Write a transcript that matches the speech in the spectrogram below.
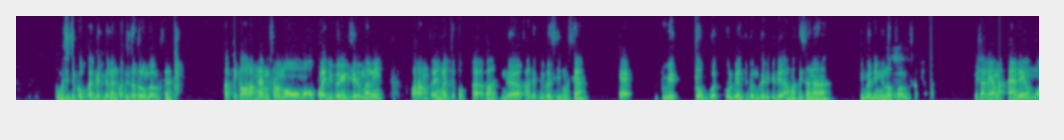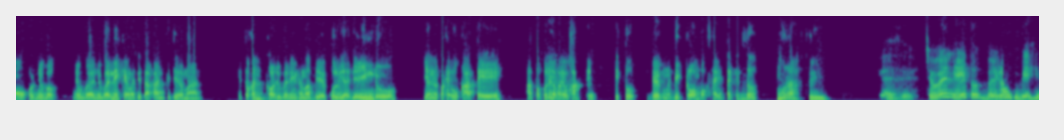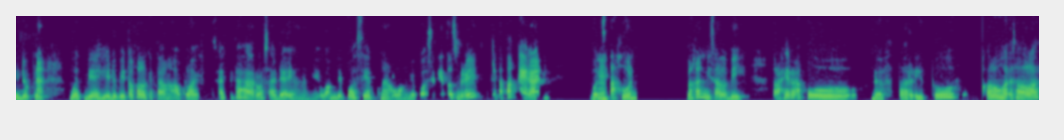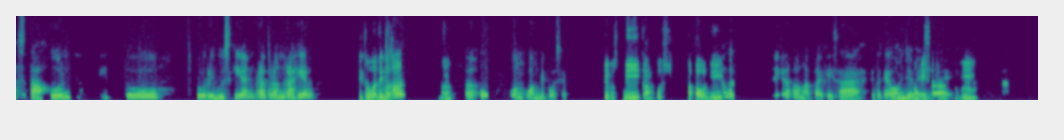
Gue masih cukup kaget dengan 4 juta tuh loh mbak. Maksudnya, ketika orang yang misalnya mau mau apply juga nih di Jerman nih, orang tuanya nggak cukup nggak apa nggak kaget juga sih. Maksudnya kayak duit lo buat kuliah juga nggak gede-gede amat di sana dibandingin lo kalau Hmm. misalnya misalnya anaknya ada yang mau kalau nyoba nyoba nyoba nih kayak mbak Cita kan ke Jerman itu kan kalau dibandingin sama biaya kuliah di Indo yang pakai UKT ataupun yang nggak pakai UKT itu dengan di kelompok saintek itu murah cuy Iya sih. Cuman ya itu, balik lagi biaya hidup. Nah, buat biaya hidup itu kalau kita nge-apply visa, kita harus ada yang namanya uang deposit. Nah, uang deposit itu sebenarnya kita pakai kan buat Mhm. setahun. Bahkan bisa lebih. Terakhir aku daftar itu, kalau nggak salah setahun itu 10.000 ribu sekian peraturan terakhir. itu waktu Itu kalau Hah? eh, u- uang uang deposit. di, di kampus atau di Jadi kita kalau nggak apply visa, itu kayak uang jaminan kayak hmm.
